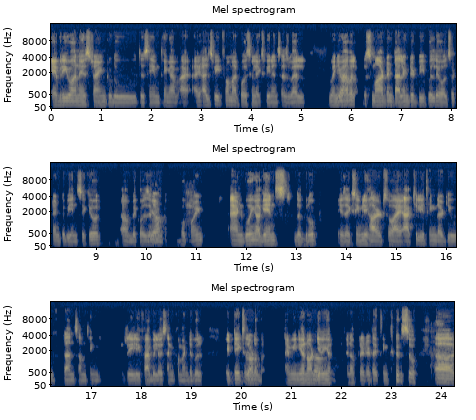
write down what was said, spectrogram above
everyone is trying to do the same thing. I'm, I, i'll speak from my personal experience as well when you have a lot of smart and talented people they also tend to be insecure um, because they yeah. want to have a point. and going against the group is extremely hard so i actually think that you've done something really fabulous and commendable it takes yeah. a lot of i mean you're not giving enough credit i think so, uh,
